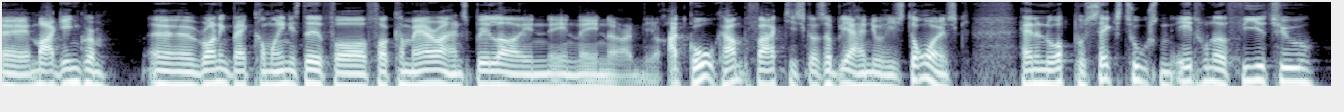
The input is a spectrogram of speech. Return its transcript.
Uh, Mark Ingram, uh, running back, kommer ind i stedet for, for Camara. Han spiller en, en, en ret god kamp faktisk, og så bliver han jo historisk. Han er nu oppe på 6.124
